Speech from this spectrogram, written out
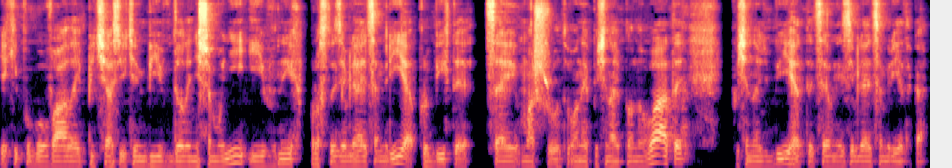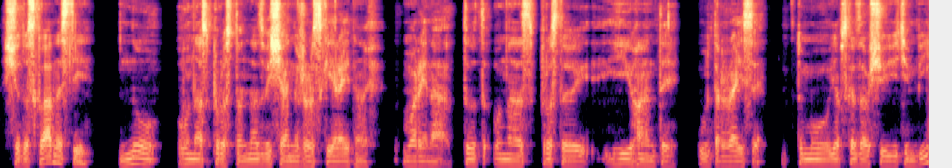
які побували під час UTMB в долині Шамоні, і в них просто з'являється мрія пробігти цей маршрут. Вони починають планувати, починають бігати, це в них з'являється мрія така. Щодо складності, ну, у нас просто надзвичайно жорсткий рейтинг. Марина. Тут у нас просто гіганти ультрарейси. Тому я б сказав, що UTMB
